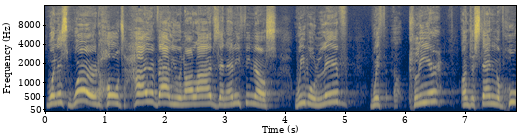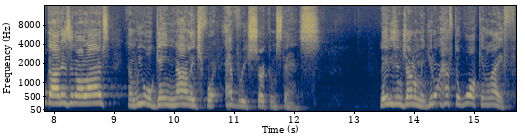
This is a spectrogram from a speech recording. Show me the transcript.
When his word holds higher value in our lives than anything else, we will live with a clear understanding of who God is in our lives, and we will gain knowledge for every circumstance. Ladies and gentlemen, you don't have to walk in life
